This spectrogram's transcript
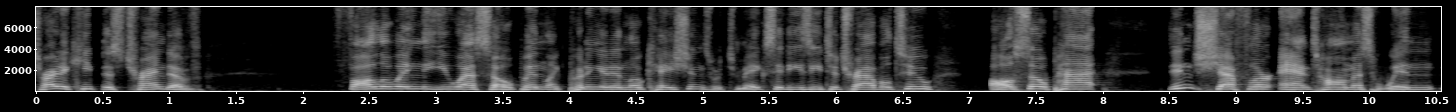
try to keep this trend of following the US Open, like putting it in locations which makes it easy to travel to. Also, Pat, didn't Scheffler and Thomas win?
